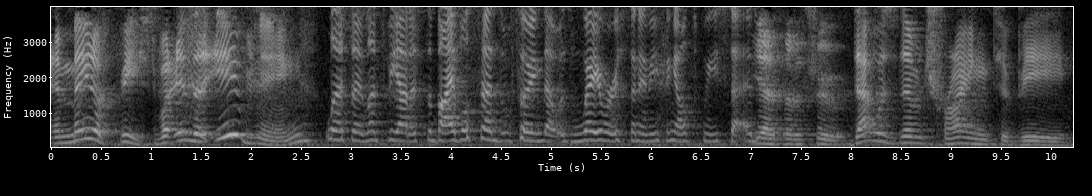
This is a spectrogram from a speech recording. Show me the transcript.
and made a feast. But in the evening, Listen, let's be honest. The Bible said the thing that was way worse than anything else we said. Yes, that is true. that was them trying to be.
